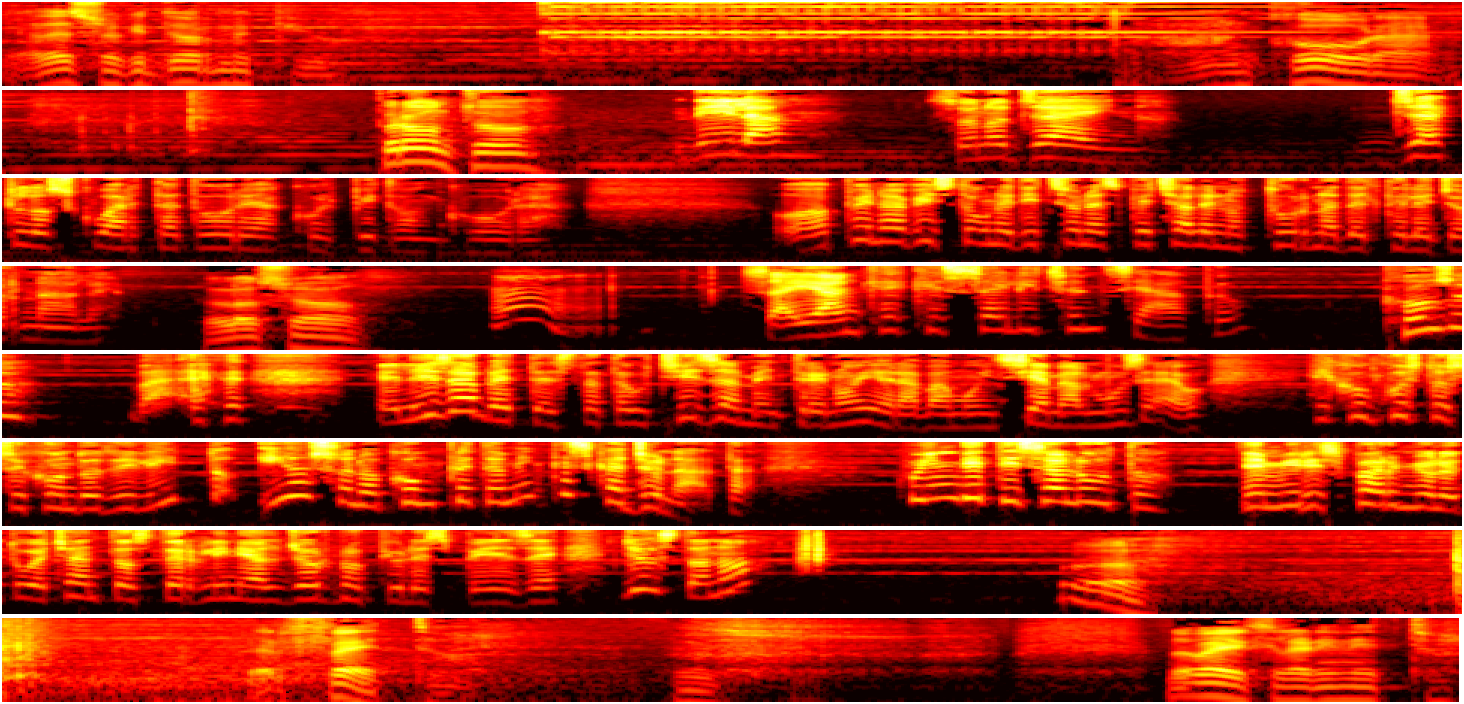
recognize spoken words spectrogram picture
E adesso che dorme più. Ah, Ancora. Pronto? Dylan, sono Jane. Jack lo squartatore ha colpito ancora. Ho appena visto un'edizione speciale notturna del telegiornale. Lo so. Mm, sai anche che sei licenziato? Cosa? Beh, Elizabeth è stata uccisa mentre noi eravamo insieme al museo e con questo secondo delitto io sono completamente scagionata. Quindi ti saluto e mi risparmio le tue 100 sterline al giorno più le spese, giusto no? Ah. Perfetto. Uff. Dov'è il clarinetto?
